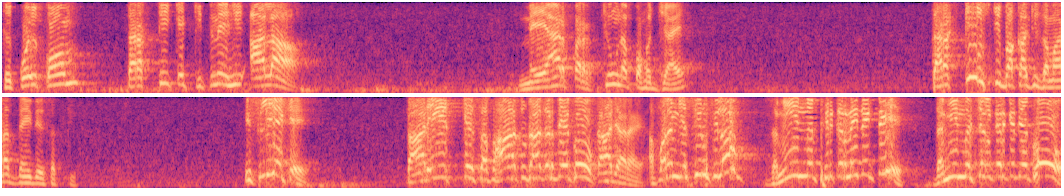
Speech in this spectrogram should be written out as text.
کہ کوئی قوم ترقی کے کتنے ہی اعلی معیار پر کیوں نہ پہنچ جائے ترقی اس کی بقا کی ضمانت نہیں دے سکتی۔ اس لیے کہ تاریخ کے صفحات اٹھا کر دیکھو، کہا جا رہا ہے۔ افرم یہ صرف فلم زمین میں پھر کر نہیں دیکھتے، زمین میں چل کر کے دیکھو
